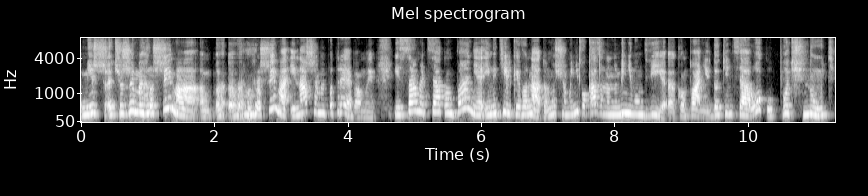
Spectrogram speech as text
між чужими грошима, е, грошима і нашими потребами. І саме ця компанія, і не тільки вона, тому що мені показано ну, мінімум дві компанії до кінця року почнуть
